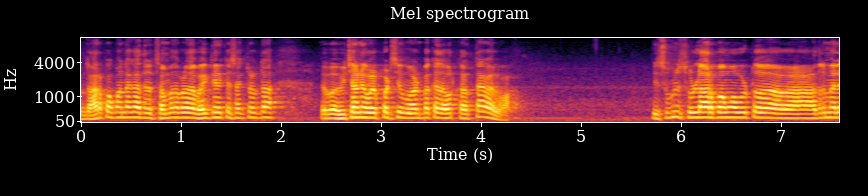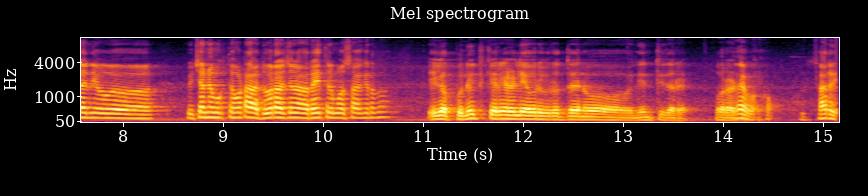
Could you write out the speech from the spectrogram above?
ಒಂದು ಆರೋಪ ಬಂದಾಗ ಅದ್ರ ಸಂಬಂಧಪಟ್ಟ ವೈಜ್ಞಾನಿಕ ಸೆಕ್ಟರ್ನ ವಿಚಾರಣೆ ಒಳಪಡಿಸಿ ಮಾಡಬೇಕಾದ್ರೆ ಅವ್ರ ಕರ್ತವ್ಯ ಅಲ್ವಾ? ನೀವು ಸುಮ್ಮನೆ ಸುಳ್ಳು ಆರೋಪ ಮಾಡಿಬಿಟ್ಟು ಅದ್ರ ಮೇಲೆ ನೀವು ವಿಚಾರಣೆ ಮುಕ್ತ ಮಾಡ ದೂರ ಜನ ರೈತರು ಮೋಸ ಆಗಿರೋದು? ಈಗ ಪುನೀತ್ ಕೆರೆಹಳ್ಳಿ ಅವರ ವಿರುದ್ಧ ಏನೋ ನಿಂತಿದ್ದಾರೆ. ಹೋರಾಟ ಸರಿ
